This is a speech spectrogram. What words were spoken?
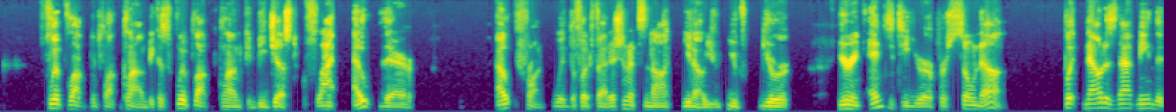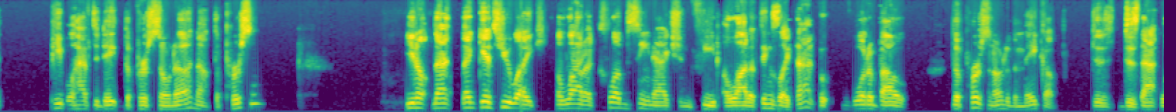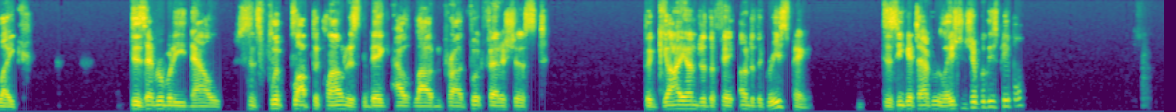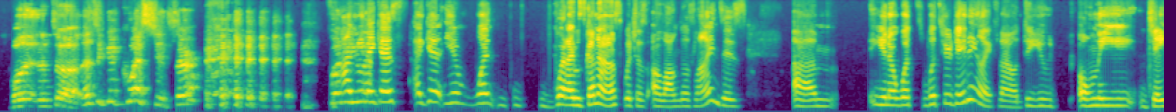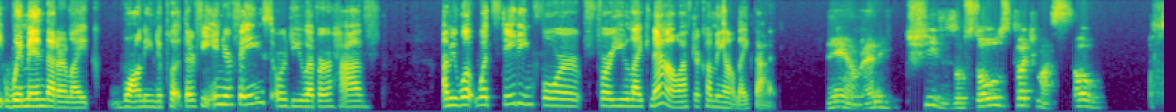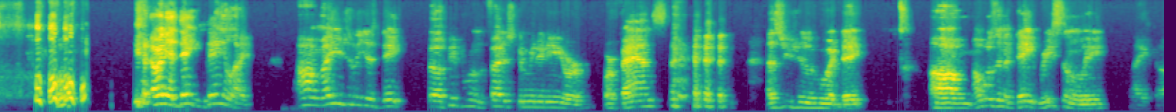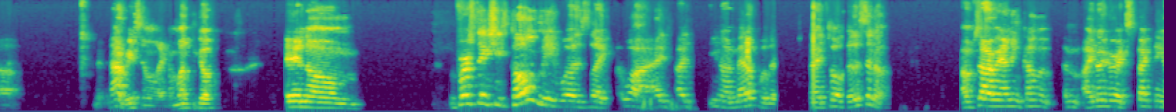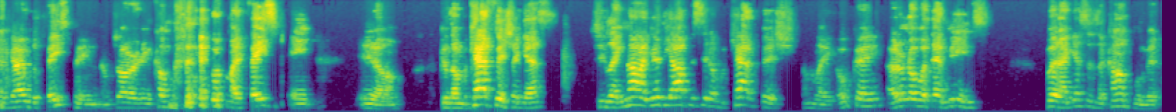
flip flop the Pl- clown because flip flop the clown can be just flat out there, out front with the foot fetish, and it's not. You know, you you've you're you're an entity, you're a persona. But now does that mean that people have to date the persona, not the person? you know that that gets you like a lot of club scene action feet a lot of things like that but what about the person under the makeup does does that like does everybody now since flip flop the clown is the big out loud and proud foot fetishist the guy under the fa- under the grease paint does he get to have a relationship with these people well, that's a that's a good question, sir. I mean, like- I guess I get you what what I was gonna ask, which is along those lines, is um, you know, what's what's your dating life now? Do you only date women that are like wanting to put their feet in your face, or do you ever have I mean, what what's dating for for you like now after coming out like that? Damn, man. Jesus, those souls touch my soul. oh yeah, dating, dating life. Um, I usually just date uh, people from the fetish community or or fans. That's usually who I date. Um, I was in a date recently, not recently, like a month ago, and um, the first thing she told me was like, "Well, I, I, you know, I met up with her, and I told her, listen, I'm sorry I didn't come. um, I know you're expecting a guy with face paint. I'm sorry I didn't come with, with my face paint, you know, because I'm a catfish, I guess. She's like, nah, you're the opposite of a catfish. I'm like, okay, I don't know what that means, but I guess it's a compliment.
